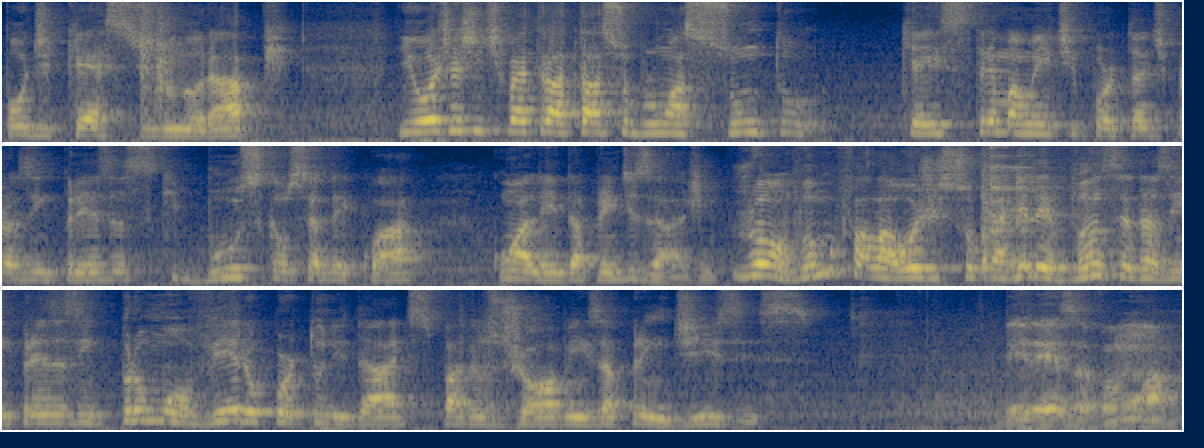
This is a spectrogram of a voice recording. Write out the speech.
podcast do NURAP. E hoje a gente vai tratar sobre um assunto que é extremamente importante para as empresas que buscam se adequar com a lei da aprendizagem. João, vamos falar hoje sobre a relevância das empresas em promover oportunidades para os jovens aprendizes. Beleza, vamos lá.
